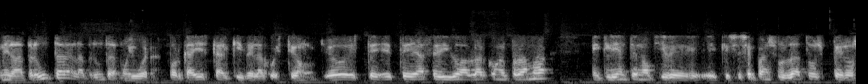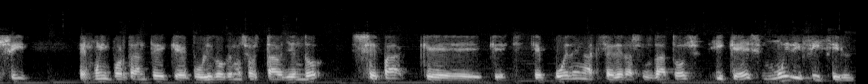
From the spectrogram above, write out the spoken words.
Mira, la pregunta, la pregunta es muy buena, porque ahí está el kit de la cuestión. Yo este, este ha cedido a hablar con el programa, mi cliente no quiere eh, que se sepan sus datos, pero sí es muy importante que el público que nos está oyendo sepa que, que- pueden acceder a sus datos y que es muy difícil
